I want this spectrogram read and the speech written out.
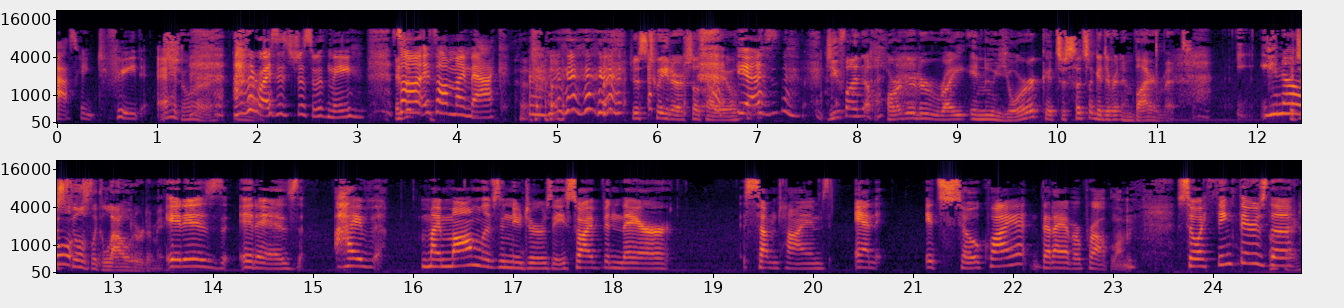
asking to read. it. Sure. Otherwise, it's just with me. It's, Is on, it- it's on my Mac. Just tweet her; she'll tell you. yes. Do you find it harder to write in New York? It's just such like a different environment. You know, It just feels like louder to me. It is. It is. I've. My mom lives in New Jersey, so I've been there sometimes, and it's so quiet that I have a problem. So I think there's the. Okay.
